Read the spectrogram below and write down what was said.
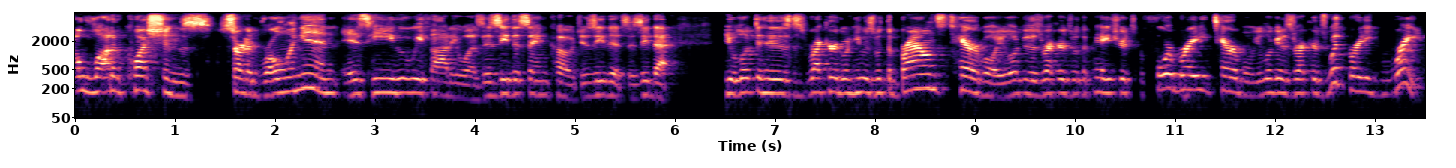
a lot of questions started rolling in is he who we thought he was is he the same coach is he this is he that You looked at his record when he was with the Browns, terrible. You looked at his records with the Patriots before Brady, terrible. You look at his records with Brady, great.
